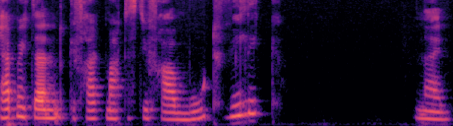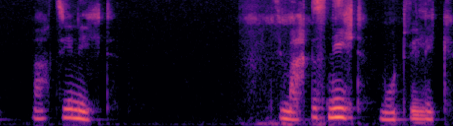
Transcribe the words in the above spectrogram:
Ich habe mich dann gefragt, macht es die Frau mutwillig? Nein, macht sie nicht. Sie macht es nicht mutwillig.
